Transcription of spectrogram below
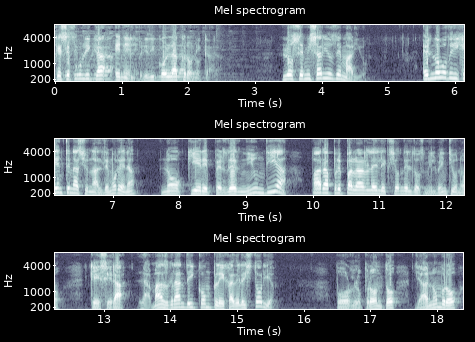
que se publica en el periódico La Crónica. Los emisarios de Mario. El nuevo dirigente nacional de Morena no quiere perder ni un día para preparar la elección del 2021, que será la más grande y compleja de la historia. Por lo pronto, ya nombró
